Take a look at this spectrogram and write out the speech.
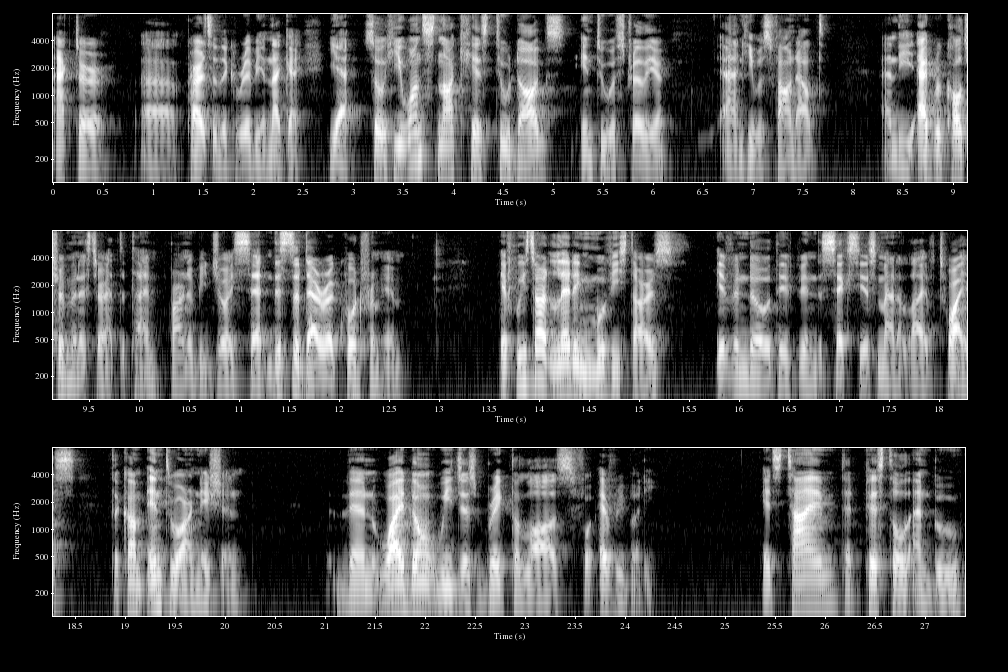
actor, uh, Pirates of the Caribbean, that guy. Yeah. So he once snuck his two dogs into Australia and he was found out. And the agriculture minister at the time, Barnaby Joyce, said, this is a direct quote from him If we start letting movie stars, even though they've been the sexiest man alive twice, to come into our nation, then why don't we just break the laws for everybody? It's time that Pistol and Boo,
